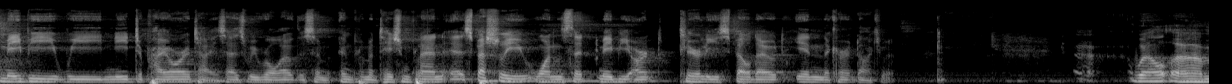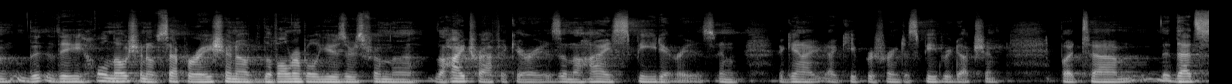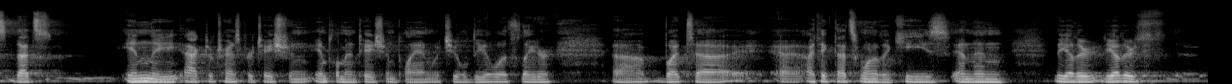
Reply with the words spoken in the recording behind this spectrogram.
maybe we need to prioritize as we roll out this implementation plan, especially ones that maybe aren't clearly spelled out in the current document. Well, um, the, the whole notion of separation of the vulnerable users from the, the high traffic areas and the high speed areas, and again, I, I keep referring to speed reduction, but um, that's that's in the active transportation implementation plan, which you'll deal with later. Uh, but uh, I think that's one of the keys, and then the other the other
